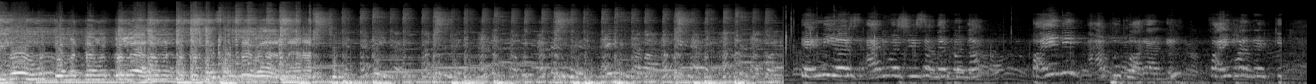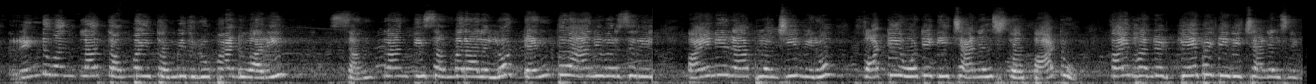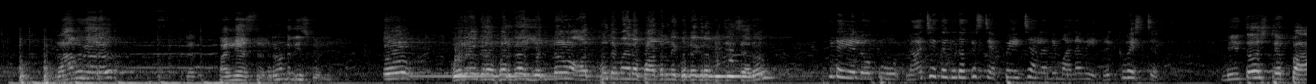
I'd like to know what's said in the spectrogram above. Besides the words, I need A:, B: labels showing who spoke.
A: ముట్టిలో ముట్టి ముట్ట ముట్టుల ముట్టుకుంటే సందేవాన
B: టెన్ ఇయర్స్ యానివర్సరీ సందర్భంగా పైనింగ్ యాప్ ద్వారా అండి ఫైవ్ హండ్రెడ్కి రెండు వందల తొంభై తొమ్మిది రూపాయలు వారి సంక్రాంతి సంబరాలలో టెన్త్ యానివర్సరీ పైనీర్ యాప్ లోంచి మీరు ఫార్టీ ఓటీటీ ఛానల్స్తో పాటు ఫైవ్ హండ్రెడ్ కేబుల్ టీవీ ఛానల్స్ని
C: రాము గారు పనిచేస్తారు రెండు తీసుకోండి. కోరియోగ్రాఫర్గా ఎన్నో అద్భుతమైన పాటల్ని కొరియోగ్రఫీ చేశారు.
B: లోపు నా చేత కూడా ఒక స్టెప్ ఇచ్చాలని మనవి రిక్వెస్ట్.
C: మీతో స్టెప్పా?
